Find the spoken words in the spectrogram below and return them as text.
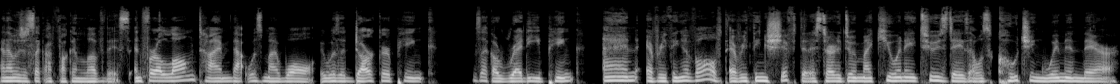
And I was just like, I fucking love this. And for a long time, that was my wall. It was a darker pink. It was like a reddy pink and everything evolved. Everything shifted. I started doing my Q&A Tuesdays. I was coaching women there.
